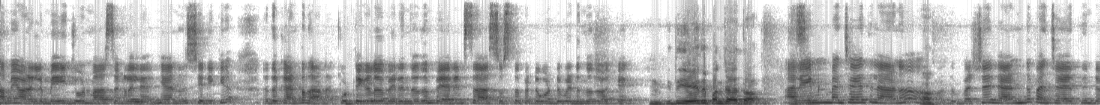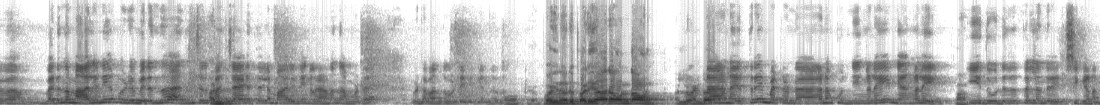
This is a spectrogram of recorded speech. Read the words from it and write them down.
സമയമാണല്ലോ മെയ് ജൂൺ മാസങ്ങളിൽ ഞാനത് ശരിക്ക് ഇത് കണ്ടതാണ്. കുട്ടികൾ വരുന്നതും പേരൻസ് അസ്വസ്ഥപ്പെട്ടുകൊണ്ട് വിടുന്നതും ഒക്കെ. ഇത് ഏത് പഞ്ചായത്താ? അലൈൻമെന്റ് പഞ്ചായത്തിലാണ്. പക്ഷെ രണ്ട് പഞ്ചായത്തിന്റെ വരുന്ന മാലിന്യം മുഴുവൻ വരുന്നത് അഞ്ചൽ പഞ്ചായത്തിലെ മാലിന്യങ്ങളാണ് നമ്മുടെ ഇവിടെ വന്നുകൊണ്ടിരിക്കുന്നത്. അപ്പൊ ഇതിനൊരു പരിഹാരം ഉണ്ടാവണം. ഉണ്ടാകണം. എത്രയും പെട്ടെന്നുണ്ടാകണം കുഞ്ഞുങ്ങളെയും ഞങ്ങളെയും ഈ ദുരിതത്തിൽ നിന്ന് രക്ഷിക്കണം.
